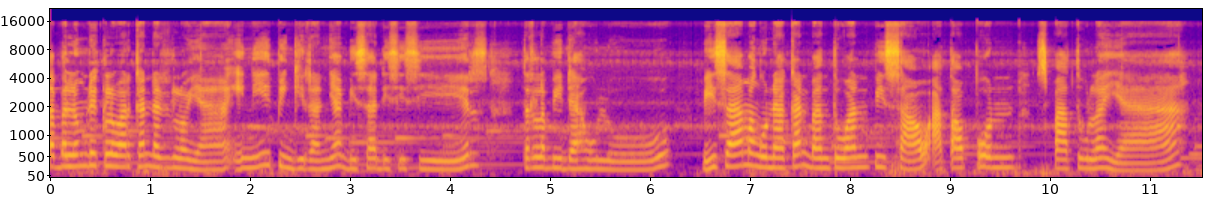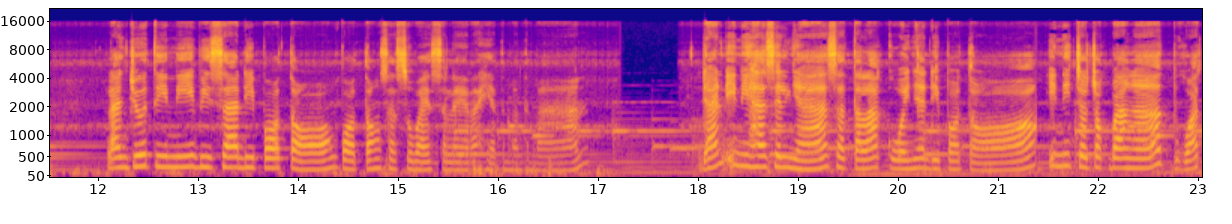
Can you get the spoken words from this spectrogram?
sebelum dikeluarkan dari loyang ini pinggirannya bisa disisir terlebih dahulu bisa menggunakan bantuan pisau ataupun spatula ya Lanjut ini bisa dipotong, potong sesuai selera ya teman-teman. Dan ini hasilnya setelah kuenya dipotong. Ini cocok banget buat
